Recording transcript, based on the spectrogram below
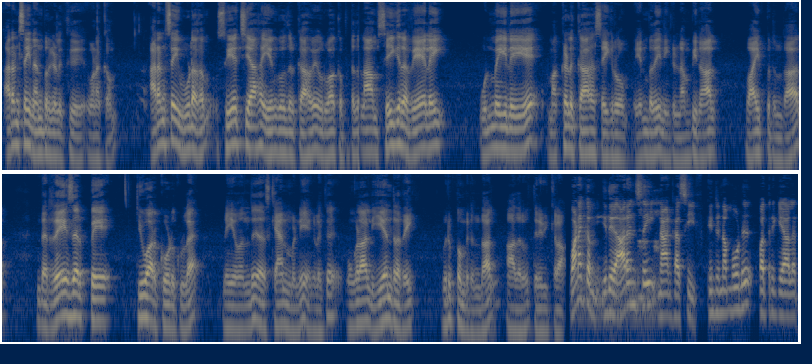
அரண்சை நண்பர்களுக்கு வணக்கம். அரண்சை ஊடகம் சுயேட்சையாக இயங்குவதற்காகவே உருவாக்கப்பட்டது. நாம் செய்கிற வேலை உண்மையிலேயே மக்களுக்காக செய்கிறோம் என்பதை நீங்கள் நம்பினால் வாய்ப்பு இருந்தால் இந்த ரேசர் பே கியூஆர் கோடுக்குள்ளே நீங்கள் வந்து அதை ஸ்கேன் பண்ணி எங்களுக்கு உங்களால் இயன்றதை விருப்பம் இருந்தால் ஆதரவு தெரிவிக்கலாம். வணக்கம் இது அரண்சை நான் ஹசீஃப். இன்று நம்மோடு பத்திரிகையாளர்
